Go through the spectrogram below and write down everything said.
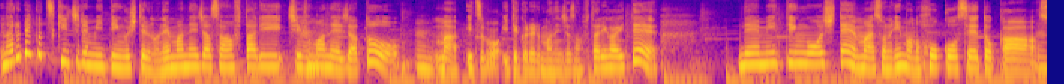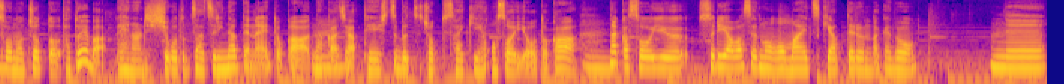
なるべく月1でミーティングしてるのね。マネージャーさん2人チーフマネージャーと、うんうんまあ、いつもいてくれるマネージャーさん2人がいてでミーティングをして、まあ、その今の方向性とか、うん。そのちょっと例えば変な話仕事雑になってないとか、なん。うんかじゃあ提出物ちょっと最近遅いよとか、うん。なんかそういうすり合わせのを毎月やってるんだけどね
